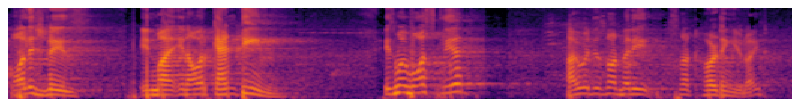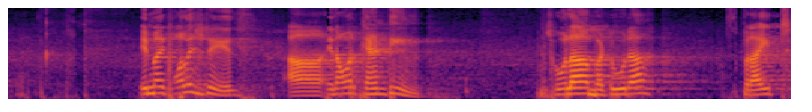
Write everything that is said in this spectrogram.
college days, in my in our canteen. Is my voice clear? I hope it is not very, it's not hurting you, right? In my college days, uh, in our canteen, chola, bhatura, sprite,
